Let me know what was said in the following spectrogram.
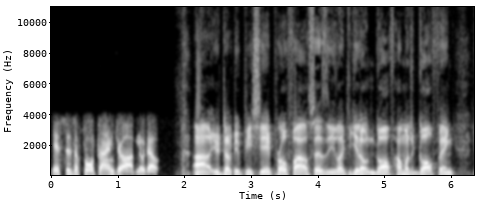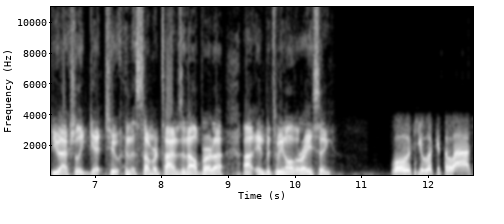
this is a full time job, no doubt. Uh, your WPCA profile says that you like to get out and golf. How much golfing do you actually get to in the summer times in Alberta uh, in between all the racing? Well, if you look at the last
